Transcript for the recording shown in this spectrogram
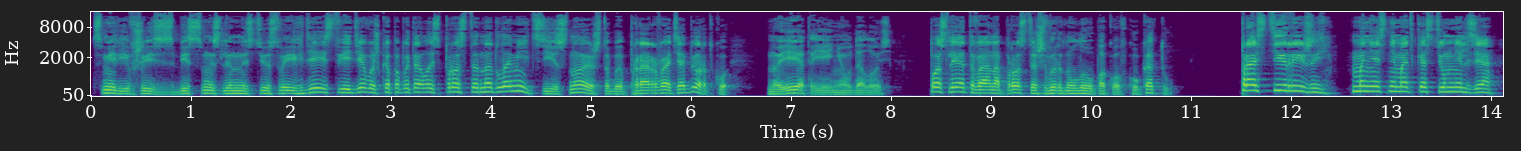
Смирившись с бессмысленностью своих действий, девушка попыталась просто надломить съестное, чтобы прорвать обертку, но и это ей не удалось. После этого она просто швырнула упаковку коту. «Прости, рыжий, мне снимать костюм нельзя.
